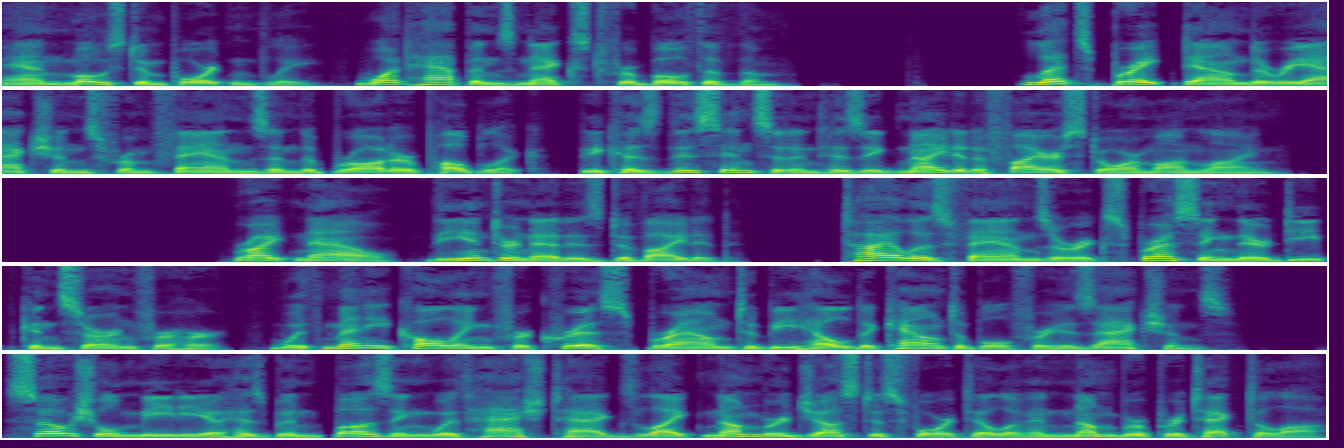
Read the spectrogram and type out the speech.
And most importantly, what happens next for both of them? Let's break down the reactions from fans and the broader public because this incident has ignited a firestorm online. Right now, the internet is divided. Tyla's fans are expressing their deep concern for her, with many calling for Chris Brown to be held accountable for his actions. Social media has been buzzing with hashtags like number justice for Tyla and number protectala,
